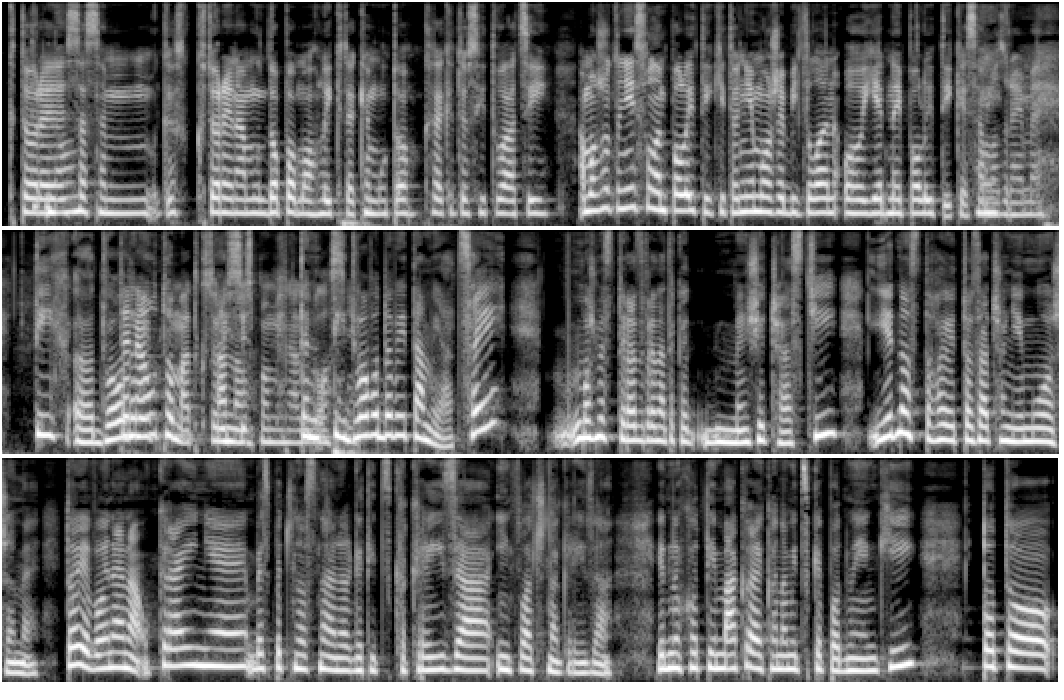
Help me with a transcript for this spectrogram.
ktoré, no. sa sem, ktoré nám dopomohli k takémuto, k takéto situácii. A možno to nie sú len politiky, to nemôže byť len o jednej politike, samozrejme. Tých uh, dôvodov... Ten automat, ktorý ano, ste spomínali ten, vlastne. Tých dôvodov je tam viacej. Môžeme si to rozvrať na také menšie časti. Jedno z toho je to, za čo nemôžeme. To je vojna na Ukrajine, bezpečnostná energetická kríza, inflačná kríza. Jednoducho tie makroekonomické podmienky. Toto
